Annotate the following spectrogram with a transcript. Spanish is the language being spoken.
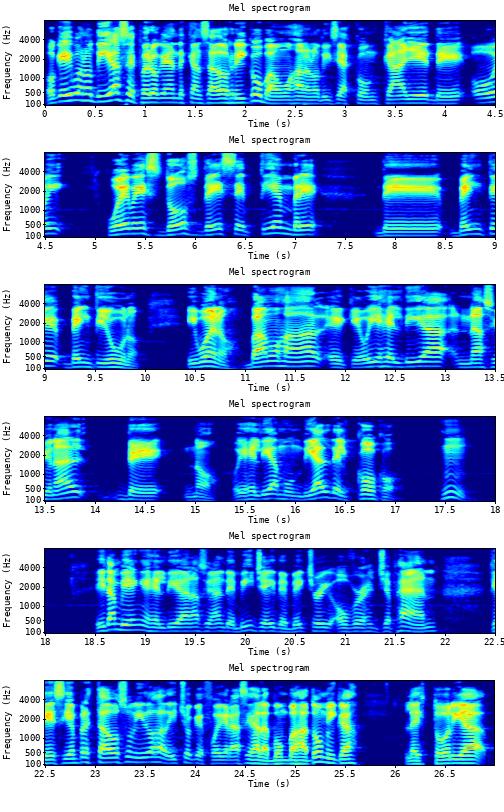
Ok, buenos días, espero que hayan descansado rico. Vamos a las noticias con calle de hoy, jueves 2 de septiembre de 2021. Y bueno, vamos a eh, que hoy es el Día Nacional de... No, hoy es el Día Mundial del Coco. Hmm. Y también es el Día Nacional de BJ, de Victory Over Japan, que siempre Estados Unidos ha dicho que fue gracias a las bombas atómicas. La historia,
